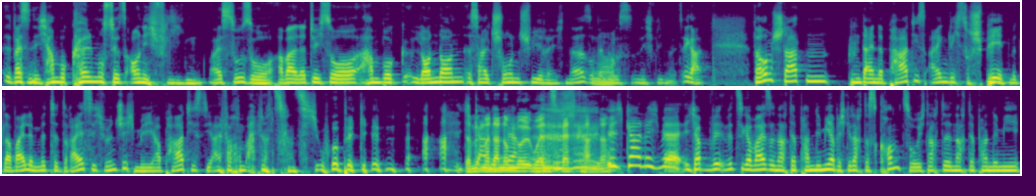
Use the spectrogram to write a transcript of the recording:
weiß ich nicht, Hamburg-Köln musst du jetzt auch nicht fliegen, weißt du, so. Aber natürlich so Hamburg-London ist halt schon schwierig, ne? So, wenn Ja. du es nicht fliegen willst. Egal. Warum starten deine Partys eigentlich so spät? Mittlerweile Mitte 30 wünsche ich mir ja Partys, die einfach um 21 Uhr beginnen. Damit man dann nicht um mehr. 0 Uhr ins Bett kann, ne? Ich kann nicht mehr. Ich habe witzigerweise nach der Pandemie habe ich gedacht, das kommt so. Ich dachte nach der Pandemie,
